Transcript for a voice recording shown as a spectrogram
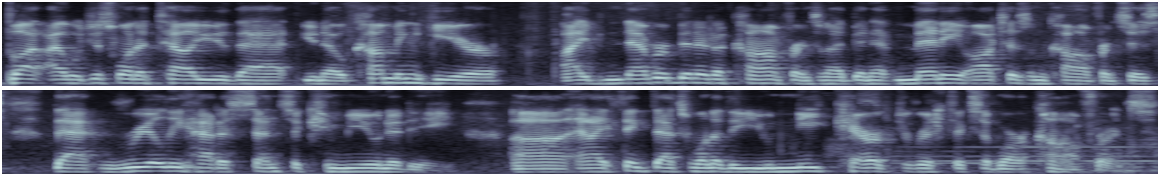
but I would just want to tell you that, you know, coming here, I've never been at a conference, and I've been at many autism conferences that really had a sense of community. Uh, and I think that's one of the unique characteristics of our conference.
